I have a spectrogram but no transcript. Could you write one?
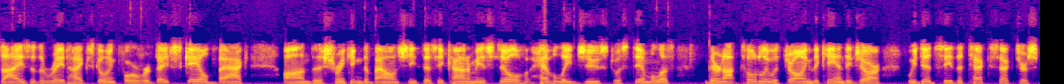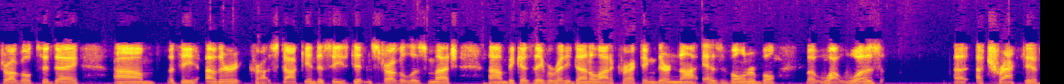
size of the rate hikes going forward. They've scaled back on the shrinking the balance sheet. This economy is still heavily juiced with stimulus. They're not totally withdrawing the candy jar. We did see the tech sector struggle today. Um, but the other stock indices didn't struggle as much um, because they've already done a lot of correcting. They're not as vulnerable. But what was uh, attractive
